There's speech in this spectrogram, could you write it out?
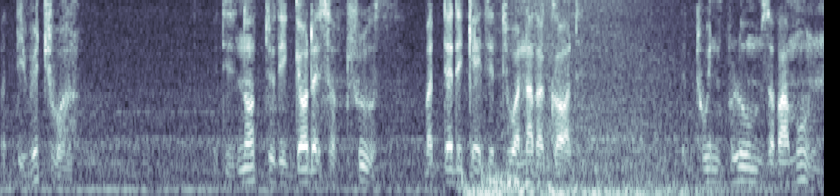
But the ritual. It is not to the goddess of truth, but dedicated to another god. Twin plumes of Amun.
